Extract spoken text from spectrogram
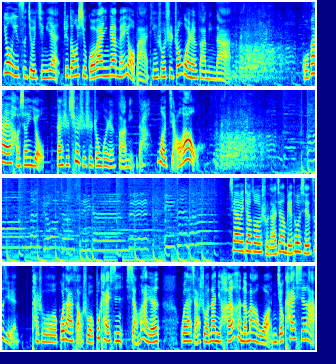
用一次就惊艳。这东西国外应该没有吧？听说是中国人发明的，国外好像有，但是确实是中国人发明的，我骄傲。下一位叫做薯条酱，别拖鞋，自己人。他说：“郭大嫂说不开心，想骂人。”郭大侠说：“那你狠狠的骂我，你就开心啦。”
